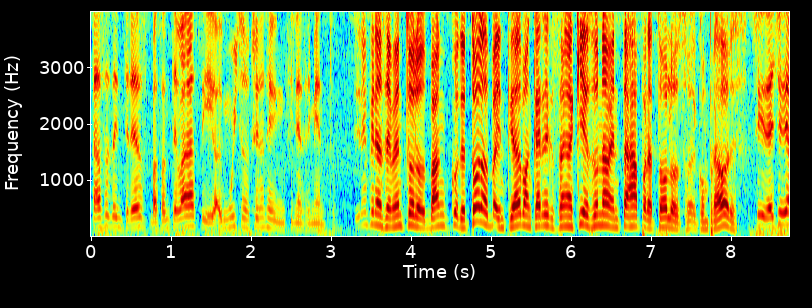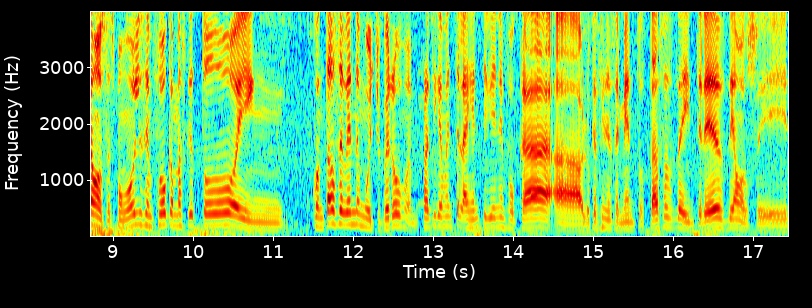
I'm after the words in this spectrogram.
tasas de interés bastante bajas y hay muchas opciones en financiamiento. Tienen financiamiento de los bancos, de todas las entidades bancarias que están aquí, es una ventaja para todos los eh, compradores. Sí, de hecho, digamos, Móvil se enfoca más que todo en contado se vende mucho, pero prácticamente la gente viene enfocada a lo que es financiamiento. Tasas de interés, digamos, eh,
